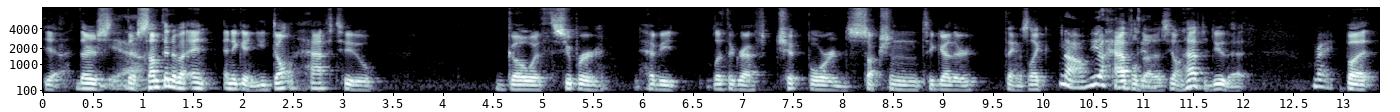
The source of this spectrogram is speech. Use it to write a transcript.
yeah, there's Yeah. there's something about and and again, you don't have to go with super heavy lithograph chipboard suction together things like No, you don't have Apple to. does. You don't have to do that. Right. But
